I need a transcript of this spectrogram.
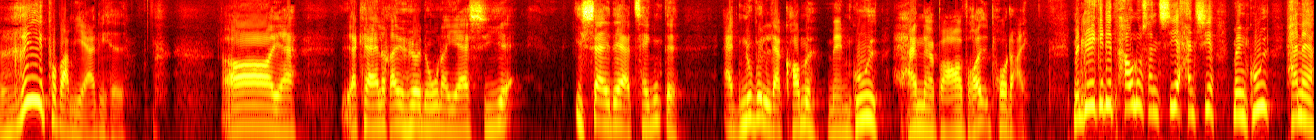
rig på barmhjertighed. Åh ja, jeg kan allerede høre nogen af jer sige, I sad der og tænkte, at nu vil der komme, men Gud, han er bare vred på dig. Men det er ikke det, Paulus han siger. Han siger, men Gud, han er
